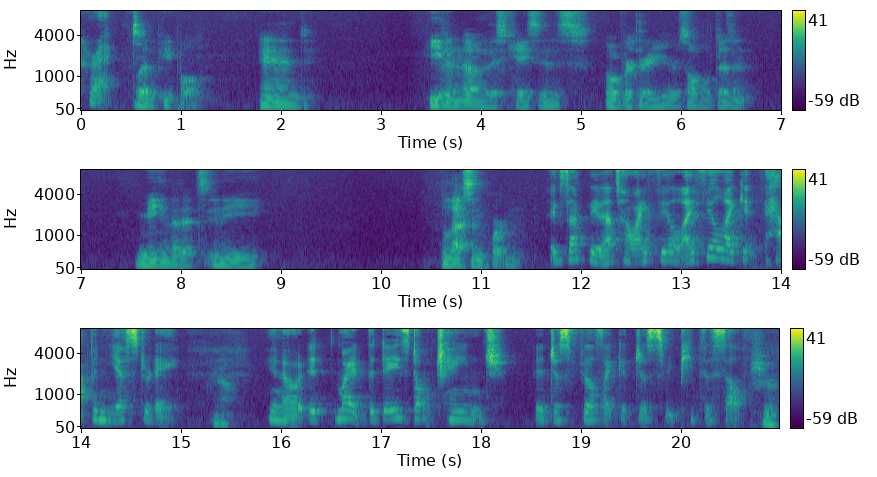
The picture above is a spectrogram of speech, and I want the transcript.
Correct. for the people. And even though this case is over thirty years old, doesn't mean that it's any less important. Exactly. That's how I feel. I feel like it happened yesterday. Yeah. You know, it might the days don't change. It just feels like it just repeats itself. Sure.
